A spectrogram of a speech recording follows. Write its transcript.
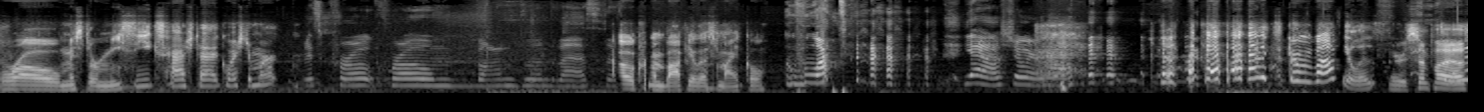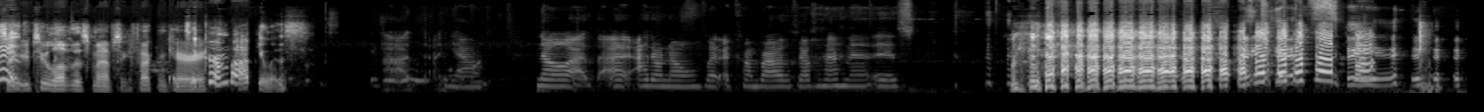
Bro, Mr. Meeseeks hashtag question mark? It's cro chrome bomb blah, stuff. Oh, Krombopulos Michael. What? yeah, sure. that. it's Krombopulos. Or Senpai, it I is. you two love this map, so you fucking It's a carry. Crumbopulous. uh, yeah. No, I, I I don't know what a crumb is. I can't say it.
